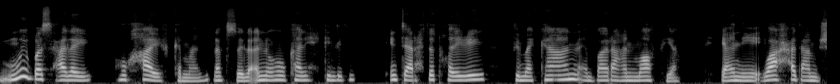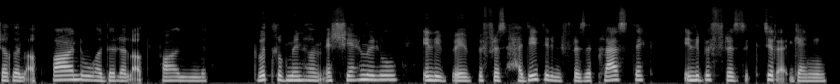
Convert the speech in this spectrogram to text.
مو بس علي هو خايف كمان نفسه لأنه هو كان يحكي لي أنت رح تدخلي في مكان عبارة عن مافيا. يعني واحد عم بشغل أطفال وهدول الأطفال بيطلب منهم إيش يعملوا اللي بيفرز حديد اللي بيفرز بلاستيك اللي بيفرز كتير يعني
